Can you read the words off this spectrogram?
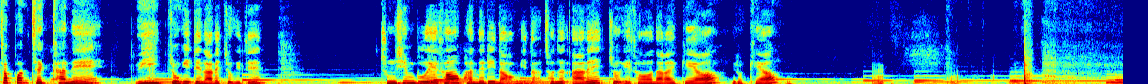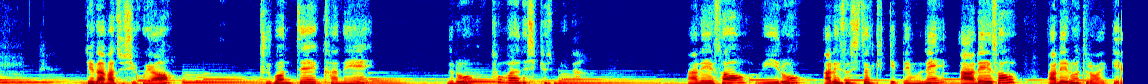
첫 번째 칸에 위쪽이든 아래쪽이든 중심부에서 바늘이 나옵니다. 저는 아래쪽에서 나갈게요. 이렇게요. 이렇게 나가주시고요. 두 번째 칸에로 통과를 시켜줍니다. 아래에서 위로, 아래에서 시작했기 때문에 아래에서 아래로 들어갈게요.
